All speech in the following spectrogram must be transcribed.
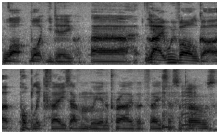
what what you do. Uh, like we've all got a public face, haven't we, and a private face, I suppose.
